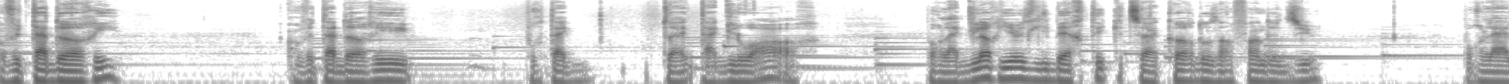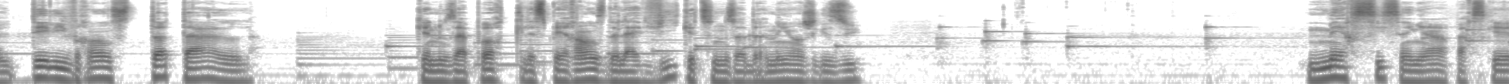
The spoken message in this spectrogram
On veut t'adorer. On veut t'adorer pour ta, gloire, pour la glorieuse liberté que tu accordes aux enfants de Dieu, pour la délivrance totale que nous apporte l'espérance de la vie que tu nous as donnée en Jésus. Merci Seigneur parce que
